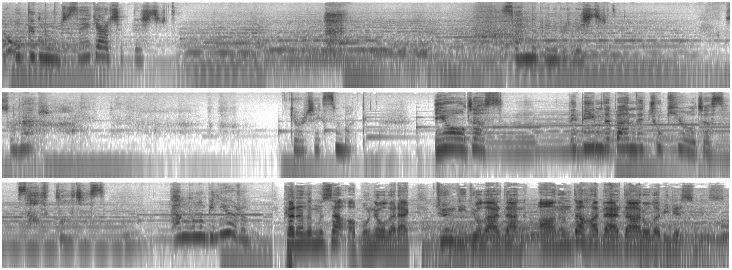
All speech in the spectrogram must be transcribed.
Ve o bir mucizeyi gerçekleştirdi. Sen de beni birleştirdin. Soner. Göreceksin bak. İyi olacağız. Bebeğim de ben de çok iyi olacağız. Sağlıklı olacağız. Ben bunu biliyorum. Kanalımıza abone olarak tüm videolardan anında haberdar olabilirsiniz.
